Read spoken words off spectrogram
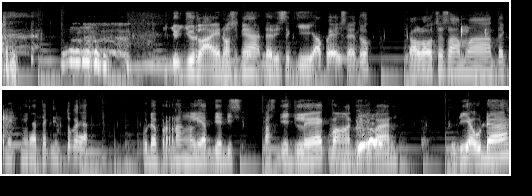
Jujur lain maksudnya dari segi apa ya istilahnya tuh kalau sesama teknik ngeliat teknik tuh kayak udah pernah ngelihat dia di pas dia jelek banget gitu kan. Jadi ya udah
